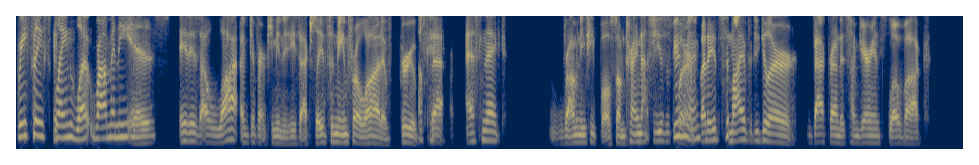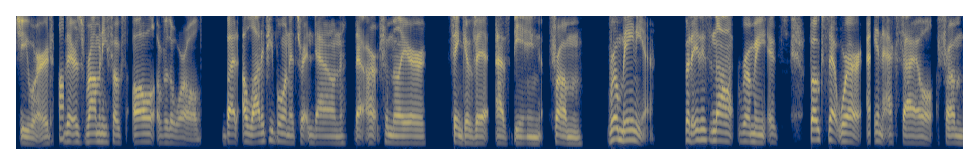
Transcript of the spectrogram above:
Briefly explain what Romany is. It is a lot of different communities, actually. It's a name for a lot of groups Okay. that are ethnic Romani people. So I'm trying not to use a slur, Mhm. but it's my particular background is Hungarian, Slovak, G word. Oh. There's Romani folks all over the world, but a lot of people, when it's written down that aren't familiar, think of it as being from Romania. But it is not Romania. It's folks that were in exile from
